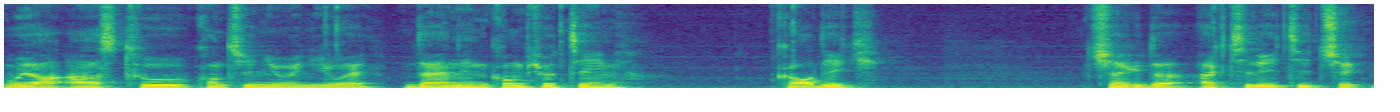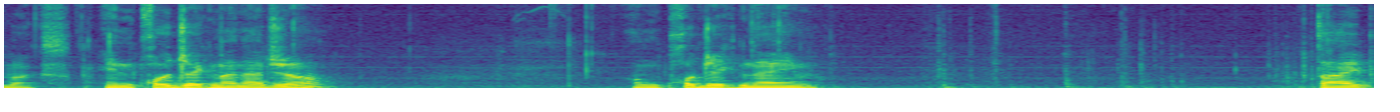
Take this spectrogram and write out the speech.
we are asked to continue anyway. Then in computing, Cordic, check the activity checkbox. In project manager, on project name, type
